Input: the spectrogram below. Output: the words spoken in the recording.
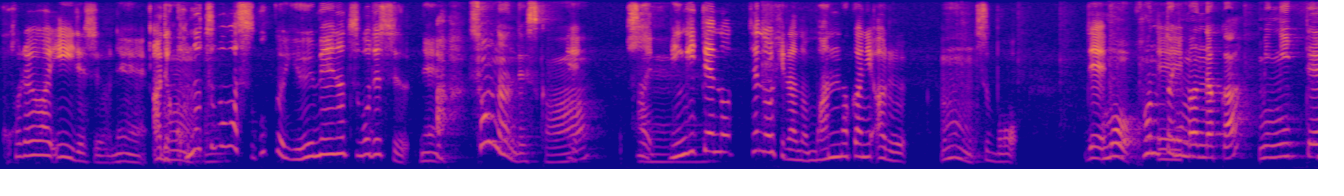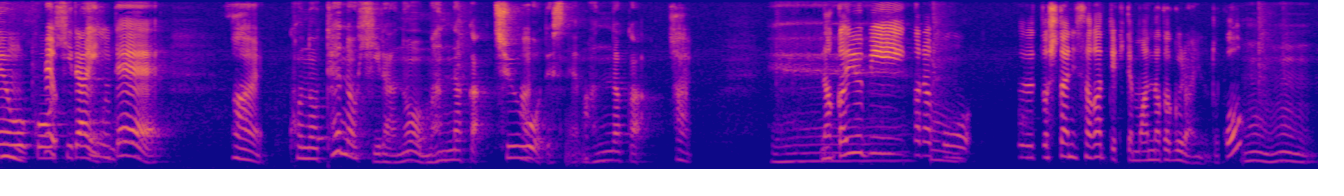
これはいいですよね。あで、うん。このツボはすごく有名なツボですよね。あそうなんですか？はい。右手の手のひらの真ん中にあるうん。ツボで、もう本当に真ん中、右手をこうんう開いて、はい。この手のひらの真ん中。中央ですね、真ん中。はい、へえ中指からこう、ずーっと下に下がってきて真ん中ぐらいのとこ？う、ん、うん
